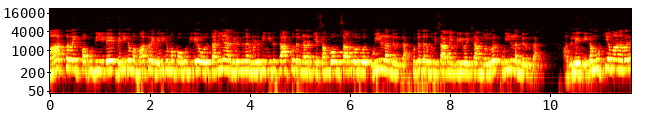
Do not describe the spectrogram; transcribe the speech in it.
மாத்திரை பகுதியிலே வெளிகம மாத்திரை வெளிகம பகுதியிலே ஒரு தனியார் விருந்தினர் விடுதி மீது தாக்குதல் நடத்திய சம்பவம் சார்ந்த ஒருவர் உயிரிழந்திருந்தார். குற்றத்தடுப்பு விசாரணை பிரிவை சார்ந்த ஒருவர் உயிரிழந்திருந்தார். அதிலே மிக முக்கியமானவர்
